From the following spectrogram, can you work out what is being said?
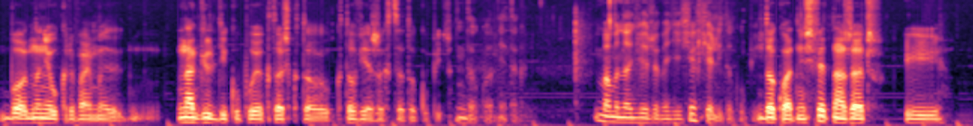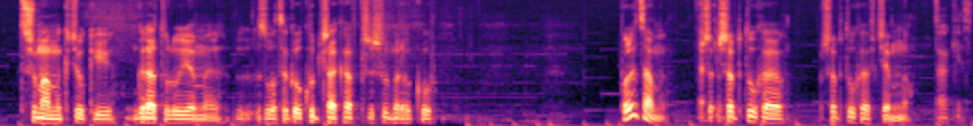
Bo no nie ukrywajmy, na gildii kupuje ktoś, kto, kto wie, że chce to kupić. Dokładnie tak. I mamy nadzieję, że będziecie chcieli to kupić. Dokładnie, świetna rzecz i trzymamy kciuki, gratulujemy Złotego Kurczaka w przyszłym roku. Polecamy. Sze- jest. szeptuchę, szeptuchę w ciemno. Tak jest.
